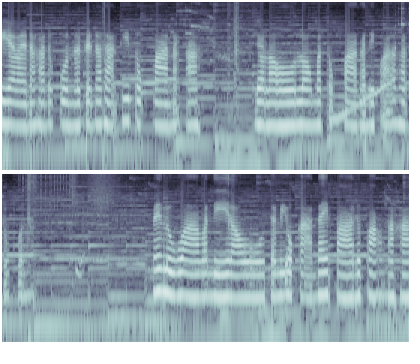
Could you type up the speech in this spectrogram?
มีอะไรนะคะ ทุกคนมันเป็นสถานที่ตกปลานะคะ เดี๋ยวเราลองมาตกปลากันดีกว่านะคะ ทุกคน ไม่รู้ว่าวันนี้เราจะมีโอกาสได้ปลาหรือเปล่านะคะ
